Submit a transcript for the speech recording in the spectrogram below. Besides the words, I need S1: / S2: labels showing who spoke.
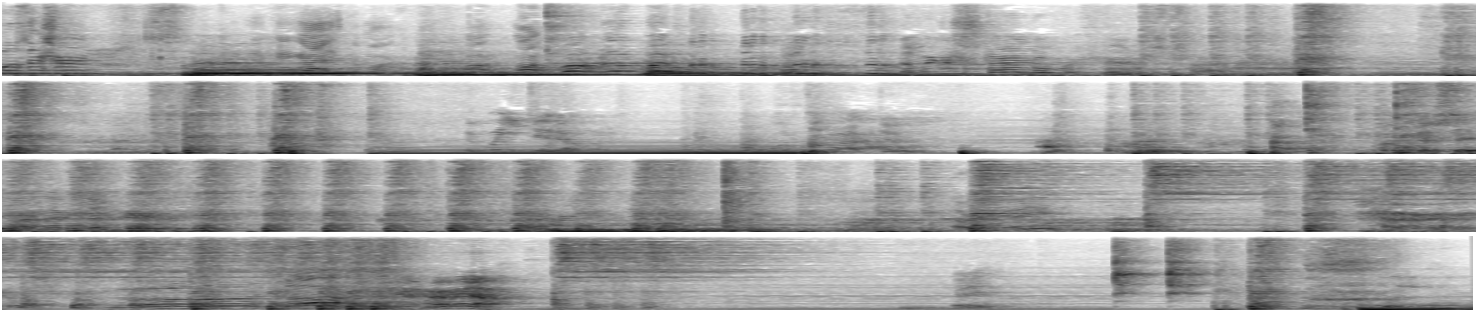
S1: positions.
S2: Okay, guys, come on. Come on, come on.
S1: Let me just stand over here this time.
S3: Look what you did, Owen.
S1: What did I do? Uh, I'm just gonna sit right next to Harry.
S3: Alright,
